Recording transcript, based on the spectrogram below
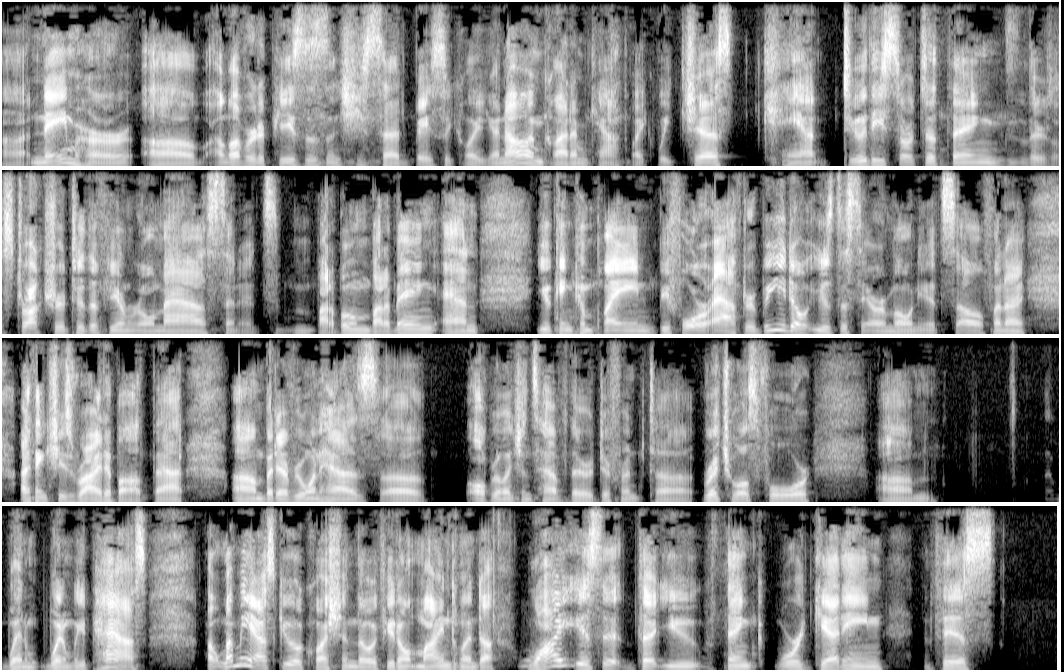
uh, name her. Uh, I love her to pieces, and she said basically, you know, I'm glad I'm Catholic. We just can't do these sorts of things. There's a structure to the funeral mass, and it's bada boom, bada bing, and you can complain before or after, but you don't use the ceremony itself. And I, I think she's right about that. Um, but everyone has, uh, all religions have their different uh, rituals for. Um, when when we pass. Uh, let me ask you a question, though, if you don't mind, Linda. Why is it that you think we're getting this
